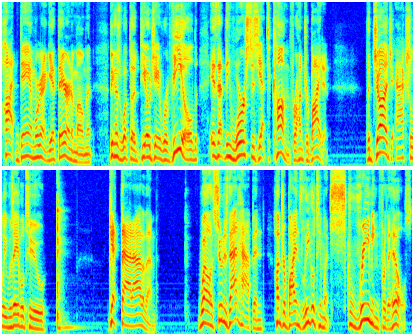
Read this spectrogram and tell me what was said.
hot damn, we're going to get there in a moment. Because what the DOJ revealed is that the worst is yet to come for Hunter Biden. The judge actually was able to get that out of them. Well, as soon as that happened, Hunter Biden's legal team went screaming for the hills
